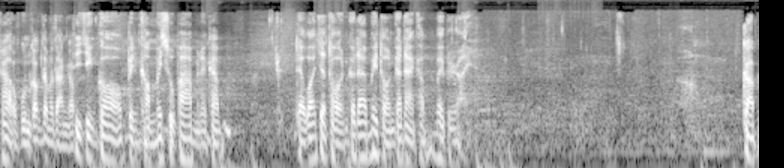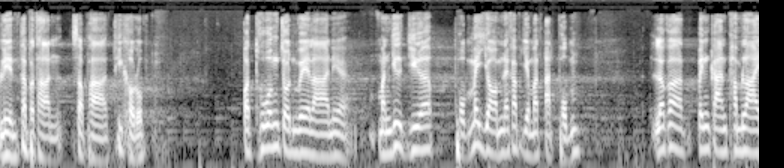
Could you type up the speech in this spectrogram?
ครับขอบคุณครับท่านประธานครับ ที่จริงก็เป็นคำไม่สุภาพนะครับ แต่ว่าจะถอนก็ได้ไม่ถอนก็ได้ครับไม่เป็นไรกราบเรียนท่านประธานสภาที่เคารพ ประท้วงจนเวลาเนี่ยมันยืดเยื้อผมไม่ยอมนะครับ อย่ามาตัดผม แล้วก็เป็นการทำลาย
